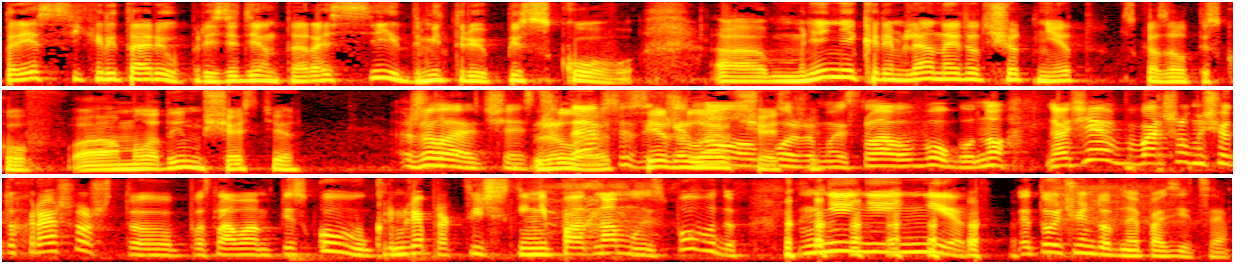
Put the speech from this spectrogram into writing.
пресс-секретарю президента России Дмитрию Пескову. А, мнения Кремля на этот счет нет, сказал Песков. А молодым счастья. Желают счастья. Желают, да, все желают ну, счастья. боже мой, слава богу. Но вообще, по большому счету, хорошо, что, по словам Пескова, у Кремля практически ни по одному из поводов мнений нет. Это очень удобная позиция.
